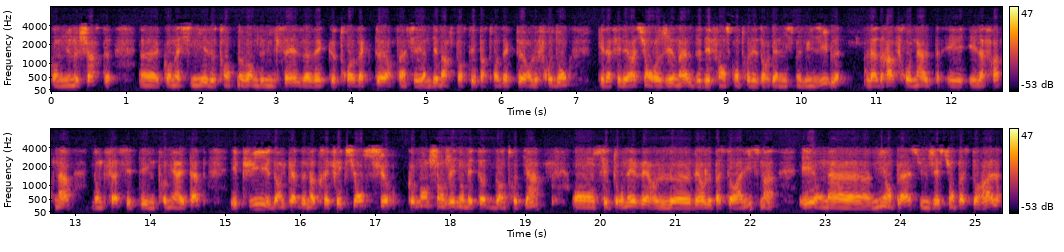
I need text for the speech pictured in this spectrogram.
on a une charte euh, qu'on a signée le 30 novembre 2016 avec trois acteurs. Enfin, c'est une démarche portée par trois acteurs le Fredon, qui est la Fédération régionale de défense contre les organismes nuisibles, la DRAF Rhône-Alpes et, et la FRAPNA. Donc ça, c'était une première étape. Et puis, dans le cadre de notre réflexion sur comment changer nos méthodes d'entretien, on s'est tourné vers le, vers le pastoralisme et on a mis en place une gestion pastorale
